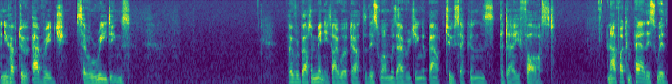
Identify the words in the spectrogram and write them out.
And you have to average several readings. Over about a minute, I worked out that this one was averaging about two seconds a day fast. Now, if I compare this with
